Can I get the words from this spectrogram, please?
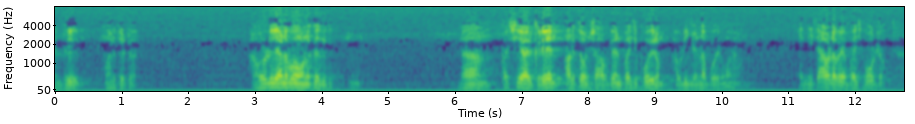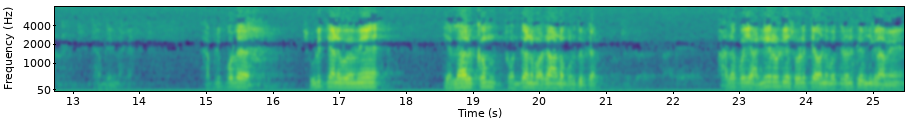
என்று மறுத்துட்டார். அவருடைய அனுபவம் உனக்கு அதுக்கு நான் பசியாக இருக்கிறேன் அடுத்தவன் சாப்பிட்டு என் பசி போயிடும் அப்படின்னு சொன்னால் போயிடுவான் நீ சாப்பிட பசி போட்டும் அப்படின்னாக்க அப்படி போல் சுளுத்தி அனுபவமே எல்லாருக்கும் சொந்த அனுபவம். தான் ஆனம் கொடுத்துருக்காரு. அதை போய் அந்நியருடைய சுழற்சி அனுபவத்தில் தெரிஞ்சுக்கலாமே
